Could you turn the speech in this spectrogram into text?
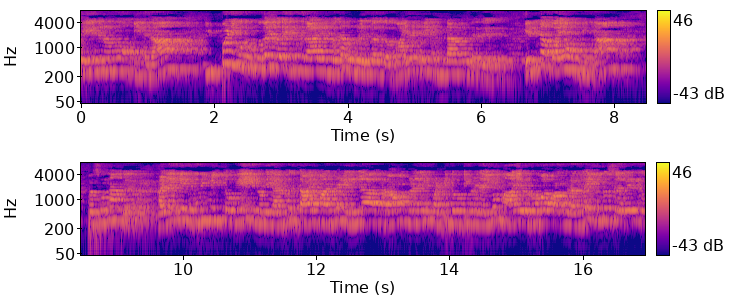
செய்திடணும் அப்படின்னு தான் இப்படி ஒரு முதல்வர் இருக்கிறார் என்பது என்ன பயம் அப்படின்னா இப்ப சொன்னாங்க கலைஞர் உரிமை தொகையை என்னுடைய அன்பு தாய்மார்கள் எல்லா கிராமங்களையும் பட்டி தொட்டிகள்லையும் ஆயிரம் ரூபாய் வாங்குறாங்க. இன்னும் சில பேருக்கு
